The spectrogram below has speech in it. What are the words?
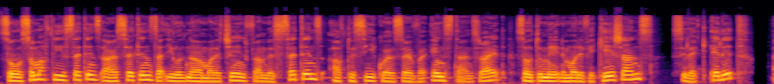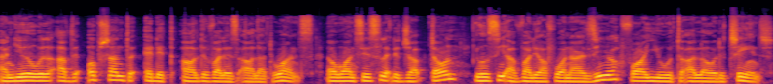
So some of these settings are settings that you will normally change from the settings of the SQL Server instance, right? So to make the modifications, select edit and you will have the option to edit all the values all at once. Now once you select the drop down, you will see a value of 1 or 0 for you to allow the change.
